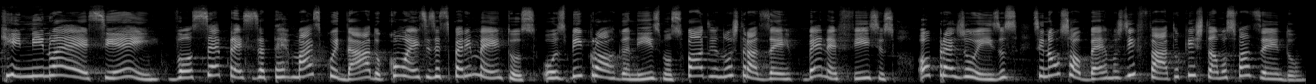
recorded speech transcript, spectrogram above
que nino é esse, hein? Você precisa ter mais cuidado com esses experimentos. Os micro-organismos podem nos trazer benefícios ou prejuízos se não soubermos de fato o que estamos fazendo.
